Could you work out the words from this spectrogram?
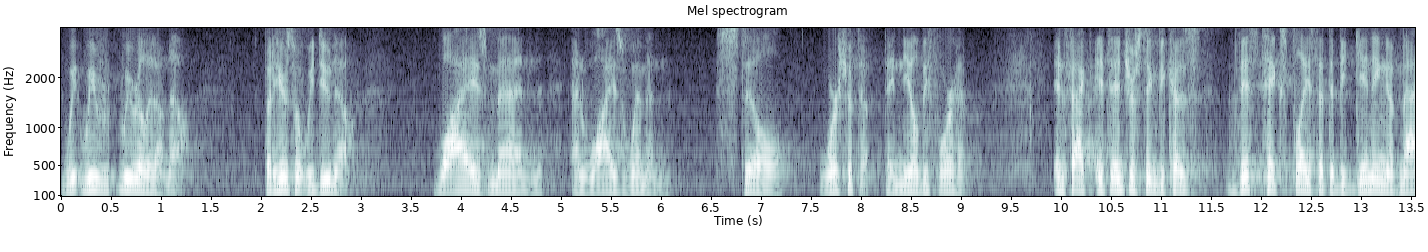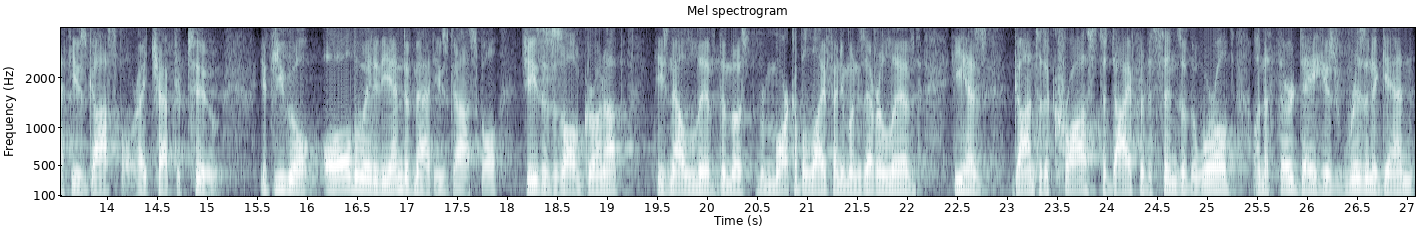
We, we, we really don't know. But here's what we do know wise men and wise women still worshiped him, they kneel before him. In fact, it's interesting because this takes place at the beginning of Matthew's gospel, right? Chapter 2. If you go all the way to the end of Matthew's gospel, Jesus is all grown up. He's now lived the most remarkable life anyone has ever lived. He has gone to the cross to die for the sins of the world. On the third day, he has risen again.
